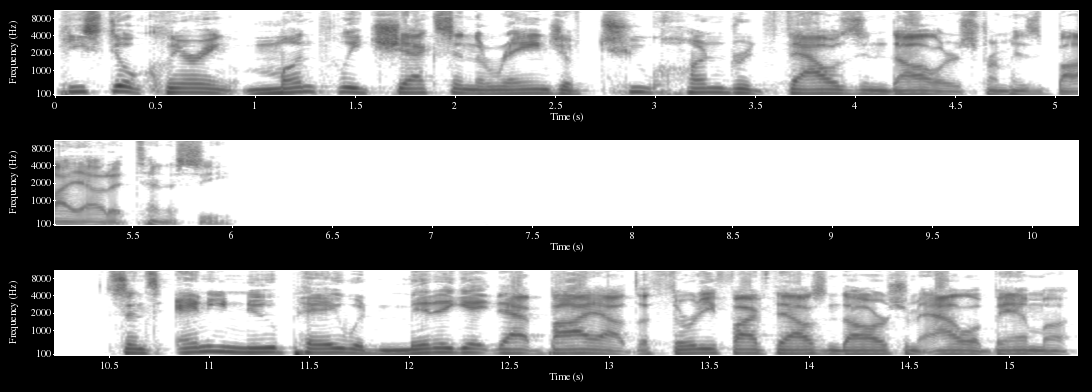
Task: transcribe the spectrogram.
he's still clearing monthly checks in the range of $200,000 from his buyout at Tennessee. Since any new pay would mitigate that buyout, the $35,000 from Alabama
